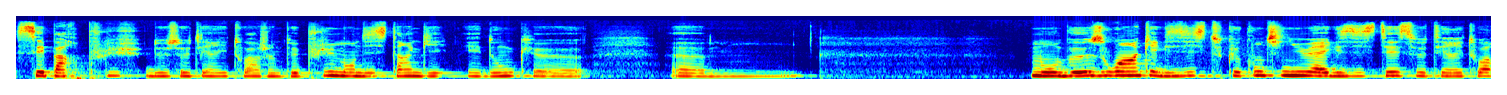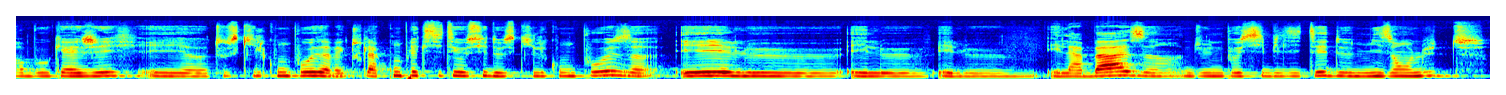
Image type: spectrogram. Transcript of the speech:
sépare plus de ce territoire. Je ne peux plus m'en distinguer. Et donc, euh, euh, mon besoin qu'existe, que continue à exister ce territoire bocagé et euh, tout ce qu'il compose, avec toute la complexité aussi de ce qu'il compose, et, le, et, le, et, le, et la base d'une possibilité de mise en lutte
